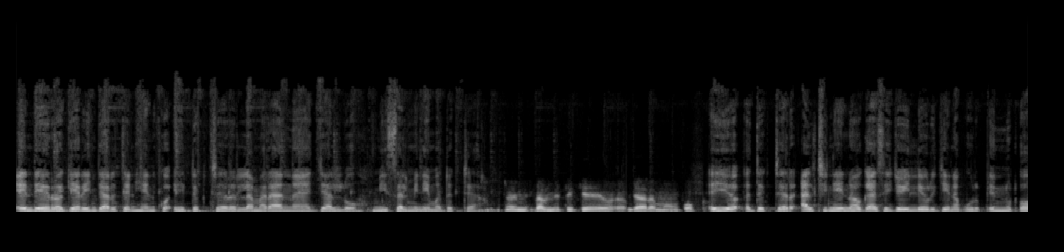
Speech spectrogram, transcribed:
e nde gueri jaruten hen ko e docteur lamarane diallo. Mi salminima docteur. Eyi mi salmitike e, jaramon foof eyo docteur altine nogasi e joyi lewru jeenab e ɓuuri ɓennuɗo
